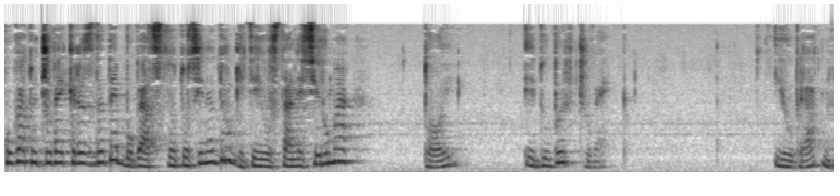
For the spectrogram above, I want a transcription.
Когато човек раздаде богатството си на другите и остане сиромак, той е добър човек. И обратно.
